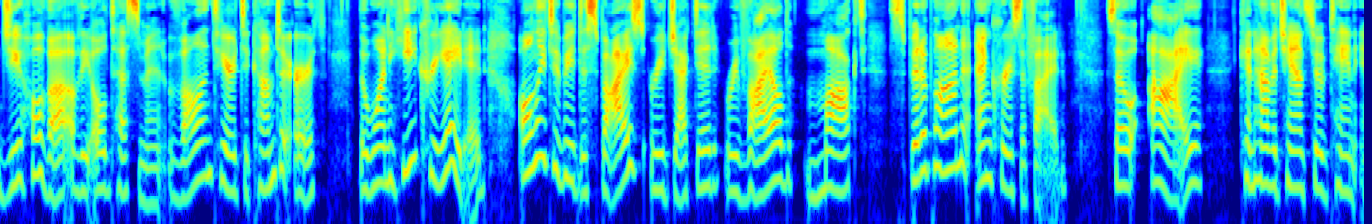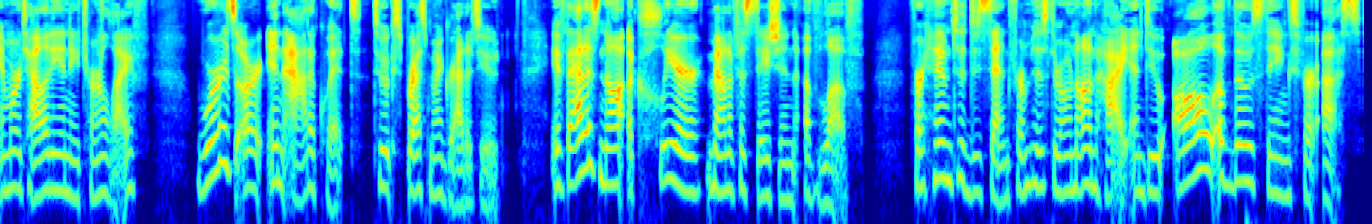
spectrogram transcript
Jehovah of the Old Testament, volunteered to come to earth, the one he created, only to be despised, rejected, reviled, mocked, spit upon, and crucified. So I, can have a chance to obtain immortality and eternal life, words are inadequate to express my gratitude. If that is not a clear manifestation of love, for Him to descend from His throne on high and do all of those things for us,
